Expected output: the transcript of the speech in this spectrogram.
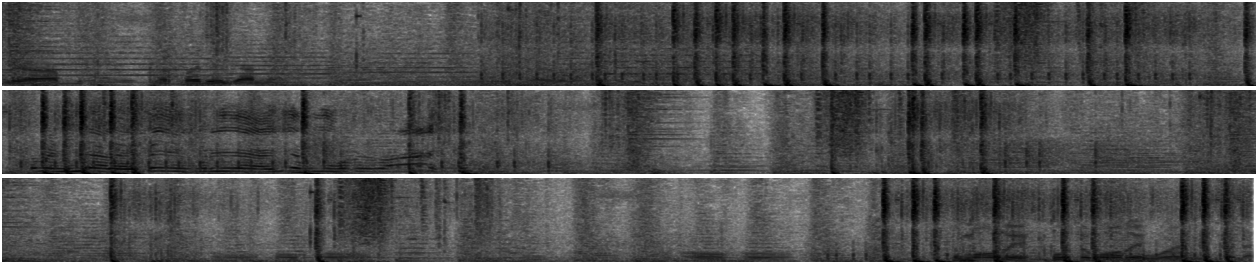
เหลือเหลือเพื่อเดียวกันนะใช้แล้วก็เป็นเฮียอะไรเต้กูเนี่ยเฮียมีคนไปไว้ กเลยปูสโมกเลยโอ้ยเป็นไร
